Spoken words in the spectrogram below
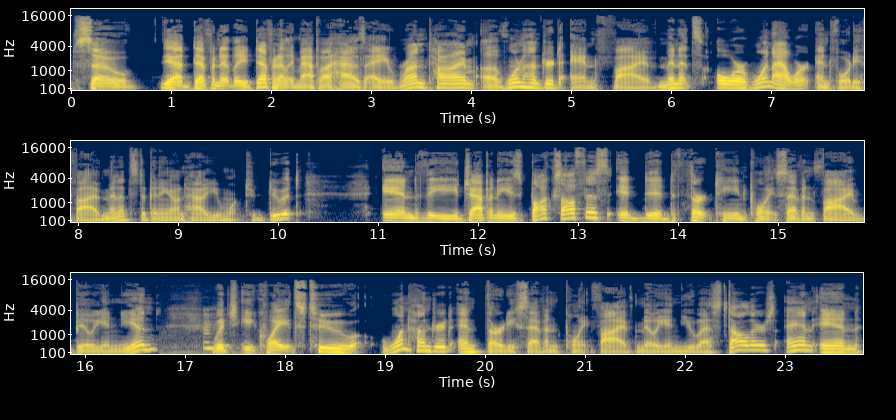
So yeah, definitely, definitely Mappa has a runtime of 105 minutes or 1 hour and 45 minutes, depending on how you want to do it. In the Japanese box office, it did 13.75 billion yen, Mhm. which equates to 137.5 million US dollars. And in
